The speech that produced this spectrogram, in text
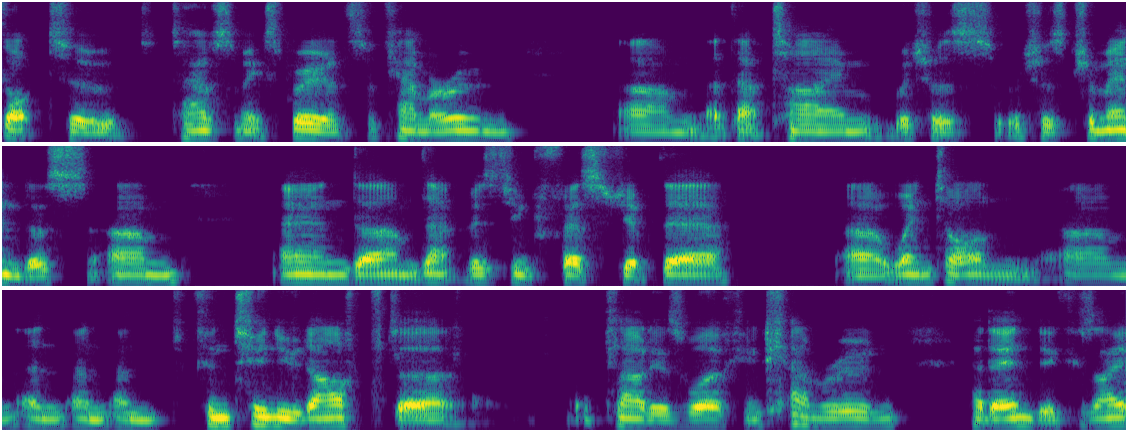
got to, to have some experience of Cameroon um, at that time, which was, which was tremendous. Um, and um, that visiting professorship there uh, went on um, and, and, and continued after Claudia's work in Cameroon had ended because I,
